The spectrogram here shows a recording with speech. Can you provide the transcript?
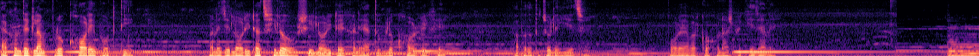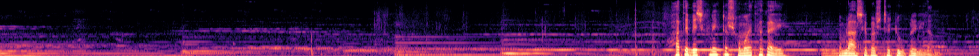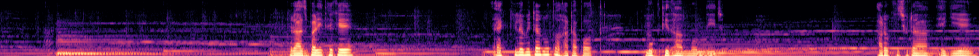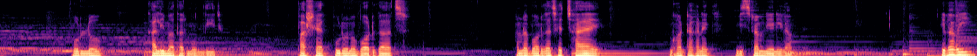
এখন দেখলাম পুরো খড়ে ভর্তি। মানে যে লরিটা ছিল, সেই লরিটা এখানে এতগুলো খড় রেখে আপাতত চলে গিয়েছে। পরে আবার কখন আসবে কে জানে। হাতে বেশ খানিকটা সময় থাকায় আমরা আশেপাশটা একটু ঘুরে নিলাম। রাজবাড়ি থেকে এক কিলোমিটার মতো হাঁটা পথ, মুক্তিধাম মন্দির। আরও কিছুটা এগিয়ে পড়ল কালীমাতার মন্দির। পাশে এক পুরনো বটগাছ। আমরা বটগাছের ছায়ায় ঘন্টাখানেক বিশ্রাম নিয়ে নিলাম। এভাবেই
